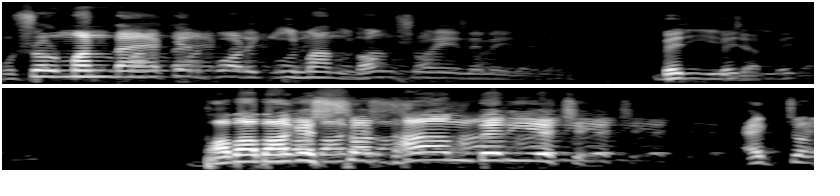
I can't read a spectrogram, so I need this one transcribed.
মুসলমানরা একের পর এক ইমান ধ্বংস হয়ে নেমে যাবে। বেরিয়ে যাবে। বাবা বাগেশ্বর ধাম বেরিয়েছে। একজন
